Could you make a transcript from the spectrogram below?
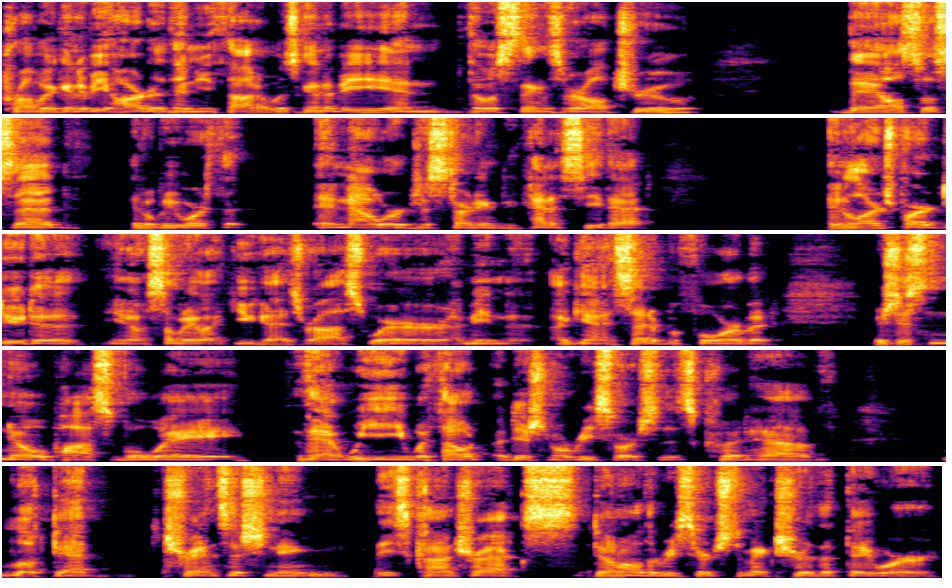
probably going to be harder than you thought it was going to be, and those things are all true. They also said it'll be worth it, and now we're just starting to kind of see that in large part due to you know somebody like you guys ross where i mean again i said it before but there's just no possible way that we, without additional resources, could have looked at transitioning these contracts, done all the research to make sure that they were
